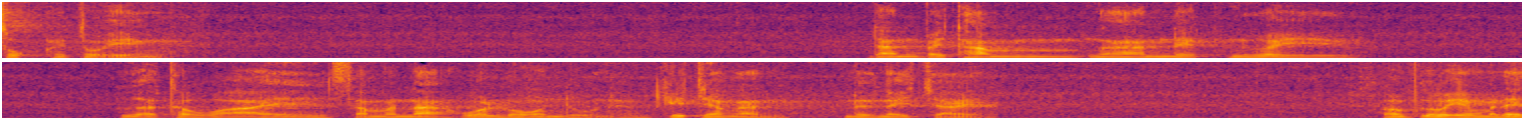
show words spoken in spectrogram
สุขให้ตัวเอง ดันไปทำงานเหน็ดเหนื่อย พื่อถวายสมณะหัวโล้นอยู่เนี่ยคิดอย่างนั้นนึกในใจ เพราะตัวเองไม่ได้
